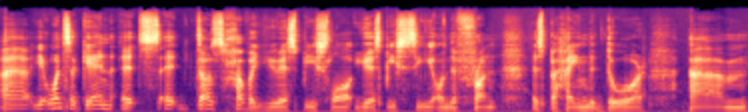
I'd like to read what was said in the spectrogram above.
Uh, yet once again, it's it does have a USB slot, USB-C on the front. It's behind the door. Um,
